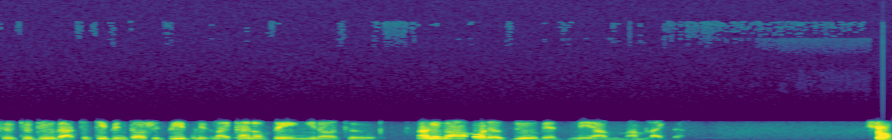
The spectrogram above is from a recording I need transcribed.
to to do that to keep in touch with people. is my kind of thing, you know. To I don't know how others do, but me, I'm I'm like that. Sure,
